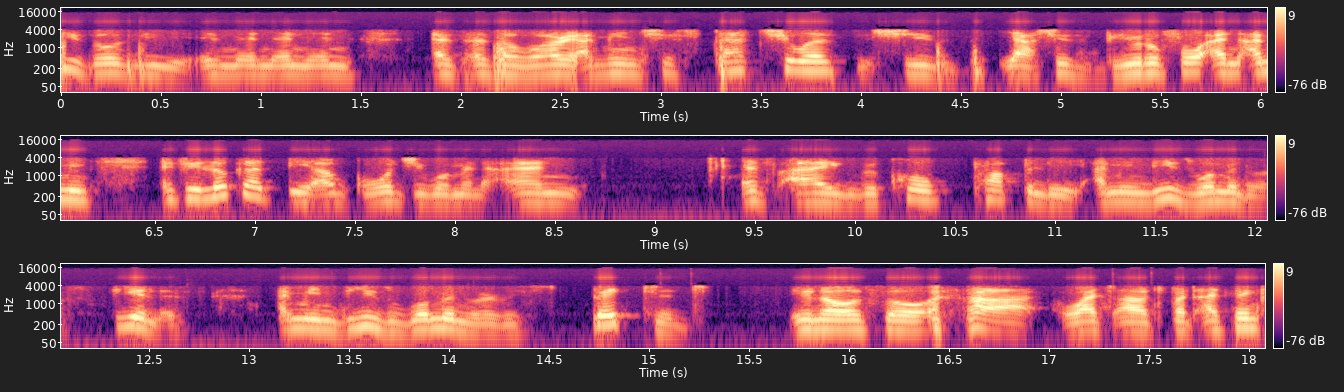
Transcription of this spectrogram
see Zozi in in in, in as as a warrior. I mean, she's statuesque. She's yeah, she's beautiful. And I mean, if you look at the Agojie woman, and if I recall properly, I mean, these women were fearless. I mean, these women were respected you know. So watch out. But I think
